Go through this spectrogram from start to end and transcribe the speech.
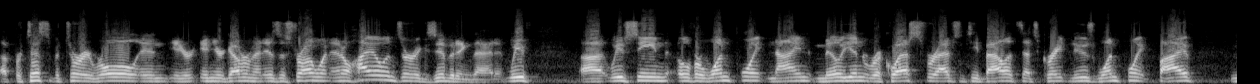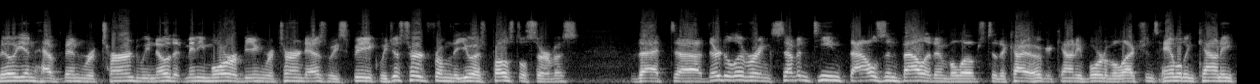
a participatory role in your in your government is a strong one, and Ohioans are exhibiting that. We've uh, we've seen over 1.9 million requests for absentee ballots. That's great news. 1.5 million have been returned. We know that many more are being returned as we speak. We just heard from the U.S. Postal Service that uh, they're delivering 17,000 ballot envelopes to the Cuyahoga County Board of Elections. Hamilton County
